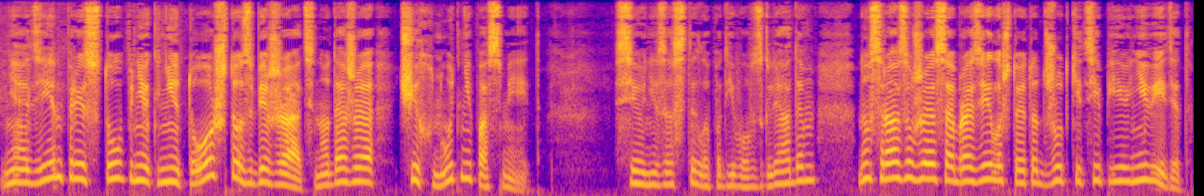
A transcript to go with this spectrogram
ни один преступник не то что сбежать, но даже чихнуть не посмеет. Сиони застыла под его взглядом, но сразу же сообразила, что этот жуткий тип ее не видит.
